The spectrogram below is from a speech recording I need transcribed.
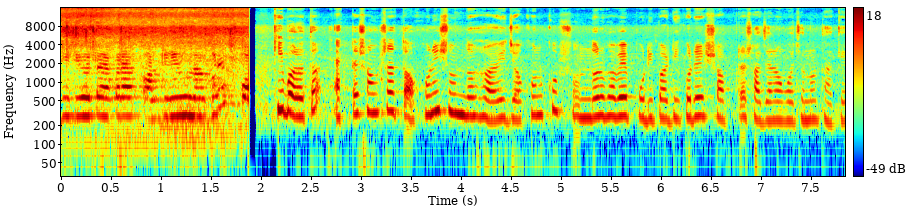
ভিডিওটা এবার কন্টিনিউ না করে। কি বলতো, একটা সংসার তখনই সুন্দর হয় যখন খুব সুন্দরভাবে পরিপাটি করে সবটা সাজানো গোছানো থাকে।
